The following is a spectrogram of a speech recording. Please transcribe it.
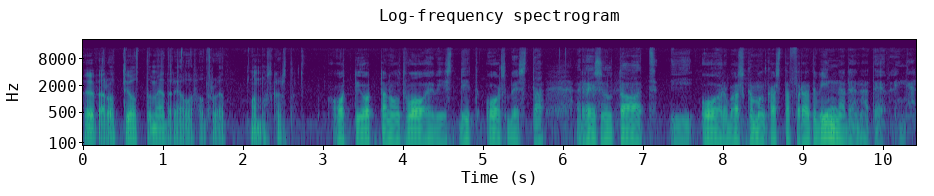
Över 88 meter i alla fall tror jag att man måste kasta. 88.02 är visst ditt årsbästa resultat i år. Vad ska man kasta för att vinna den här tävlingen?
